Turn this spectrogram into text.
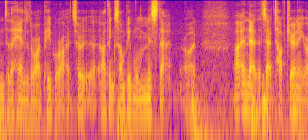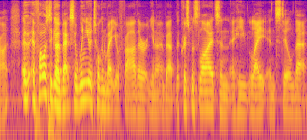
into the hands of the right people, right? So uh, I think some people miss that, right? Uh, and that it's that tough journey, right? If, if I was to go back, so when you were talking about your father, you know, about the Christmas lights, and, and he lay instilled that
